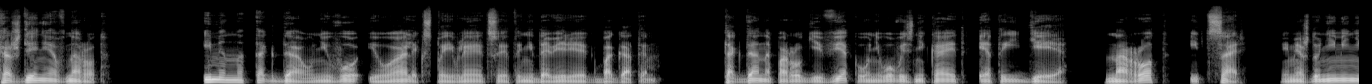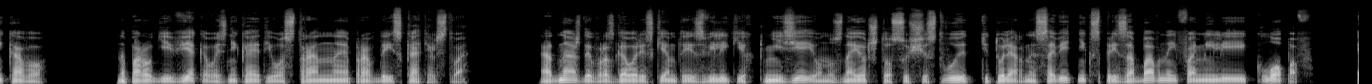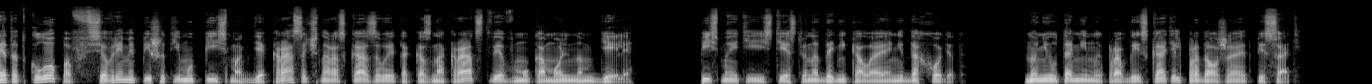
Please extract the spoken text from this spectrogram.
Хождение в народ. Именно тогда у него и у Алекс появляется это недоверие к богатым. Тогда на пороге века у него возникает эта идея — народ и царь, и между ними никого. На пороге века возникает его странное правдоискательство. Однажды в разговоре с кем-то из великих князей он узнает, что существует титулярный советник с призабавной фамилией Клопов. Этот Клопов все время пишет ему письма, где красочно рассказывает о казнократстве в мукомольном деле. Письма эти, естественно, до Николая не доходят. Но неутомимый правдоискатель продолжает писать.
